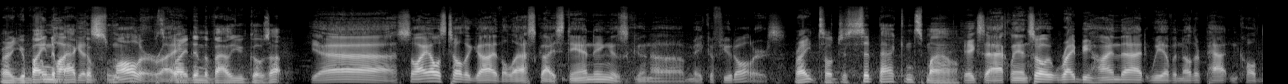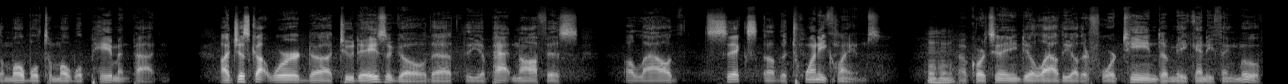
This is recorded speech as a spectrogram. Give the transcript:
Right, you're buying the, the back gets of smaller, right? Right, and the value goes up. Yeah. So I always tell the guy the last guy standing is going to make a few dollars. Right. So just sit back and smile. Exactly. And so right behind that, we have another patent called the mobile to mobile payment patent. I just got word uh, two days ago that the patent office allowed six of the 20 claims. Mm-hmm. Of course, they need to allow the other 14 to make anything move.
